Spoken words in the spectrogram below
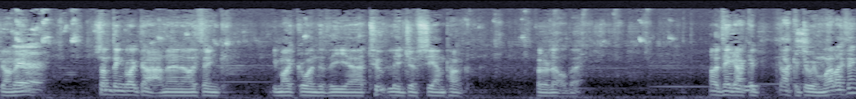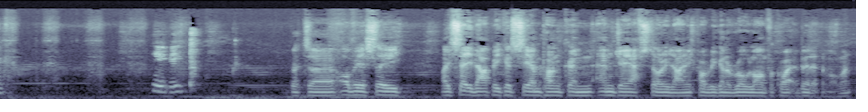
Do you know what I mean? Something like that, and then I think he might go under the uh, tutelage of CM Punk for a little bit. I think I could I could do him well. I think, Maybe. but uh, obviously I say that because CM Punk and MJF storyline is probably going to roll on for quite a bit at the moment.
